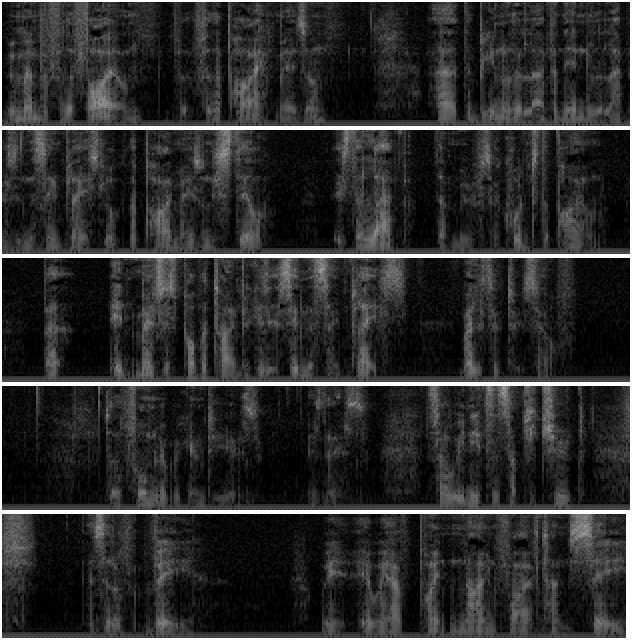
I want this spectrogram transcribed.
Remember for the pion, for, for the pi meson, uh, the beginning of the lab and the end of the lab is in the same place. Look, the pi meson is still. It's the lab that moves according to the pion. But it measures proper time because it's in the same place relative to itself. So the formula we're going to use is this. So we need to substitute, instead of V, we, here we have 0.95 times C,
